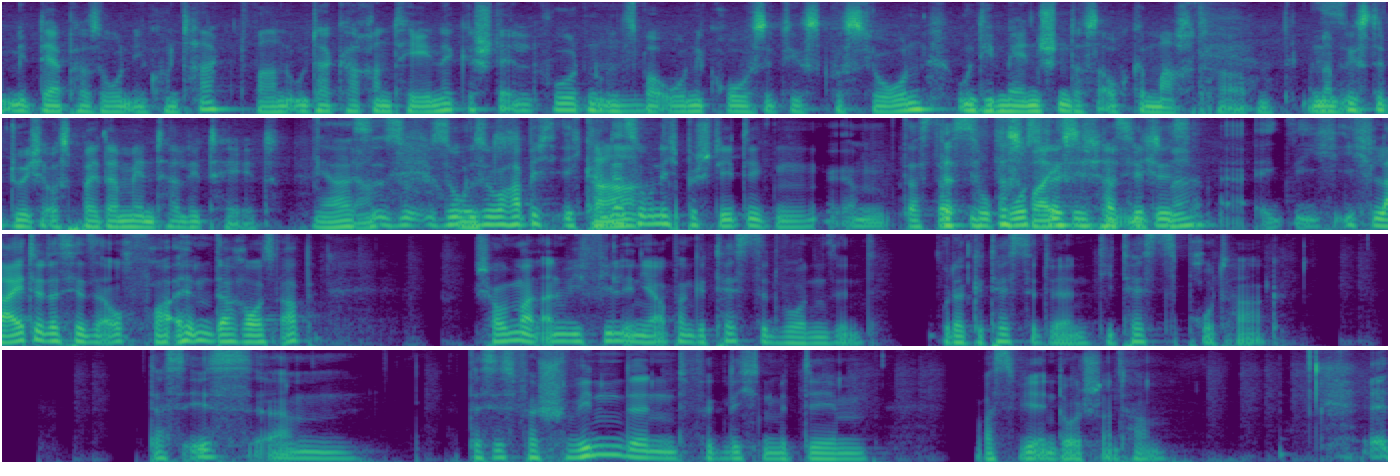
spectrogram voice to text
mit der Person in Kontakt waren, unter Quarantäne gestellt wurden mhm. und zwar ohne große Diskussion und die Menschen das auch gemacht haben. Und dann bist du durchaus bei der Mentalität. Ja, ja. so, so, so habe ich, ich kann da, das so nicht bestätigen, ähm, dass das, das so großflächig halt passiert nicht, ne? ist. Ich, ich leite das jetzt auch vor allem daraus ab. Schau mal an, wie viel in Japan getestet worden sind oder getestet werden, die Tests pro Tag das ist, ähm, das ist verschwindend verglichen mit dem, was wir in Deutschland haben. Äh,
